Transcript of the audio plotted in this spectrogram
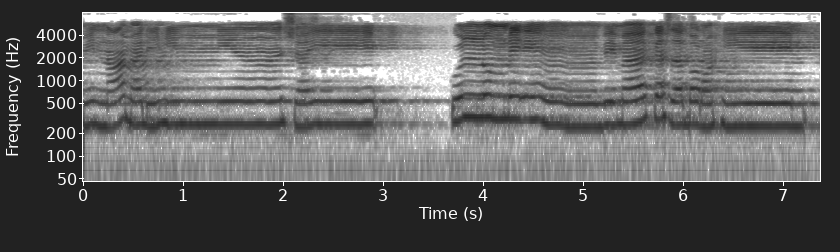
من عملهم من شيء. كل امرئ بما كسب رهين.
